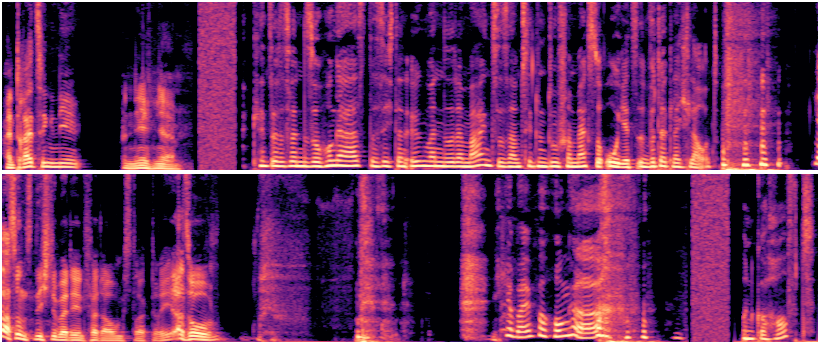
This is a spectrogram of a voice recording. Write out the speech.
Ein 13-jähriger. Nee, nee. Kennst du das, wenn du so Hunger hast, dass sich dann irgendwann so der Magen zusammenzieht und du schon merkst, so, oh, jetzt wird er gleich laut. Lass uns nicht über den Verdauungstrakt reden. Also, Ich habe einfach Hunger. Und gehofft,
